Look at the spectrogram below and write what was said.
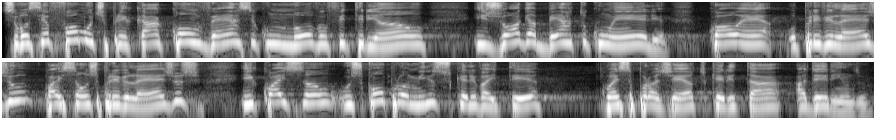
Se você for multiplicar, converse com um novo anfitrião e jogue aberto com ele qual é o privilégio, quais são os privilégios e quais são os compromissos que ele vai ter com esse projeto que ele está aderindo.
